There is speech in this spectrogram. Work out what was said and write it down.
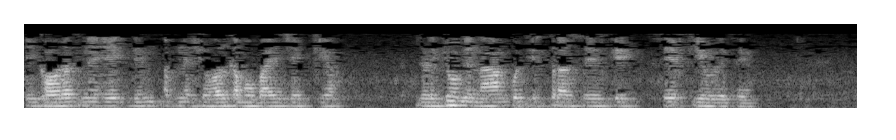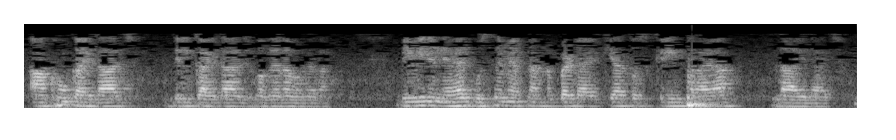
ایک عورت نے ایک دن اپنے شوہر کا موبائل چیک کیا۔ لڑکیوں کے نام کچھ اس طرح سیو کیے ہوئے تھے۔ آنکھوں کا علاج، دل کا علاج وغیرہ وغیرہ۔ بیوی نے نہایت غصے میں اپنا نمبر ڈائل کیا تو اسکرین پر آیا، لا علاج۔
